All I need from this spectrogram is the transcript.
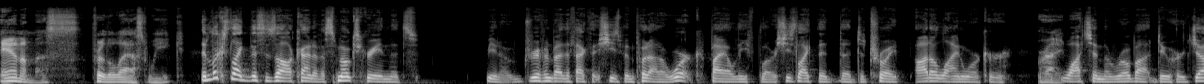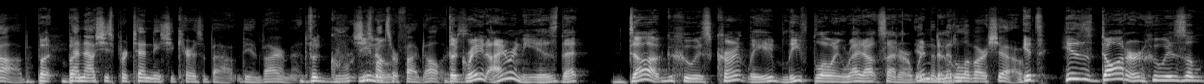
animus for the last week. It looks like this is all kind of a smokescreen that's, you know, driven by the fact that she's been put out of work by a leaf blower. She's like the, the Detroit auto line worker Right. watching the robot do her job. But- but- and now she's pretending she cares about the environment. The gr- she wants know, her five dollars. The great irony is that Doug, who is currently leaf blowing right outside our window, in the middle of our show. it's his daughter who is a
